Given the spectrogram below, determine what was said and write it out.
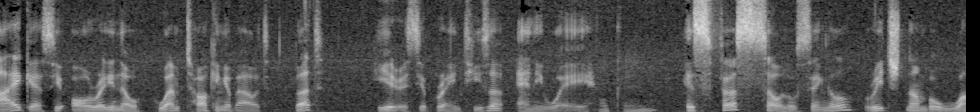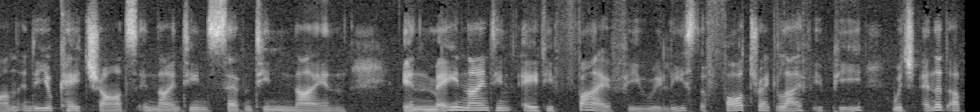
I guess you already know who I'm talking about, but here is your brain teaser anyway. Okay. His first solo single reached number one in the UK charts in 1979. In May 1985, he released a four track live EP which ended up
